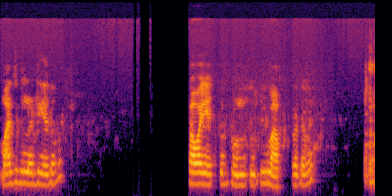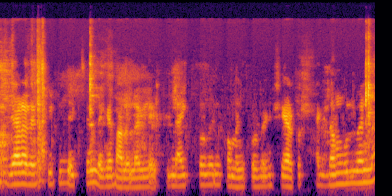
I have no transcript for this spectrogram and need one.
মাছগুলো দিয়ে দেবো। সবাই একটু ভুল ত্রুটি মাফ করে দেবে। যারা রেসিপিটি দেখছেন, দেখে ভালো লাগলে একটি লাইক করবেন কমেন্ট করবেন শেয়ার করতে একদম ভুলবেন না।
